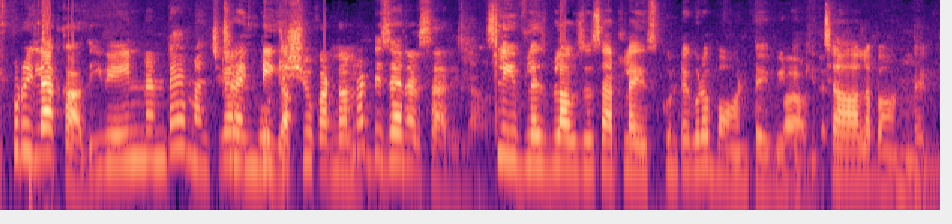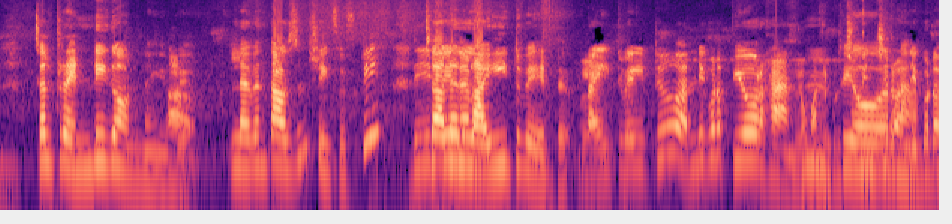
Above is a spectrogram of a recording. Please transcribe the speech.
ఇప్పుడు ఇలా కాదు. ఇవి ఏంటంటే మంచిగా. టిష్యూ కట్టాలన్నా డిజైనర్ సారీ స్లీవ్లెస్ బ్లౌజెస్ అట్లా వేసుకుంటే కూడా బాగుంటాయి వీటికి. చాలా బాగుంటాయి. చాలా ట్రెండీగా ఉన్నాయి ఇవి. లెవెన్ థౌసండ్ త్రీ ఫిఫ్టీ చాలా లైట్ వెయిట్ లైట్ వెయిట్ అన్ని కూడా ప్యూర్ హ్యాండ్లూమ్ చూపించిన అన్ని కూడా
